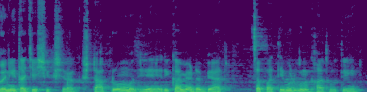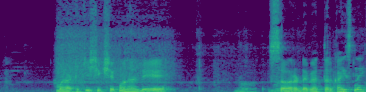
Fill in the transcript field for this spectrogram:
गणिताचे शिक्षक स्टाफ रूममध्ये रिकाम्या डब्यात चपाती बुडवून खात होते. मराठीचे शिक्षक म्हणाले सर डब्यात तर काहीच नाही.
